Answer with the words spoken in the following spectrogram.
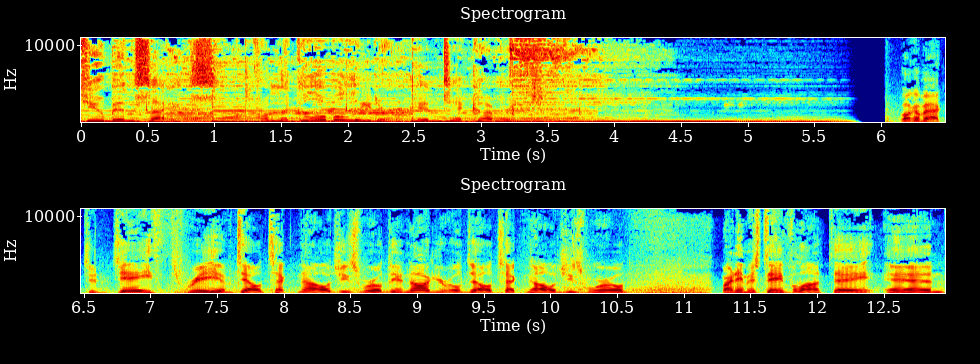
theCUBE Insights from the global leader in tech coverage. Welcome back to day three of Dell Technologies World, the inaugural Dell Technologies World. My name is Dave Vellante, and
